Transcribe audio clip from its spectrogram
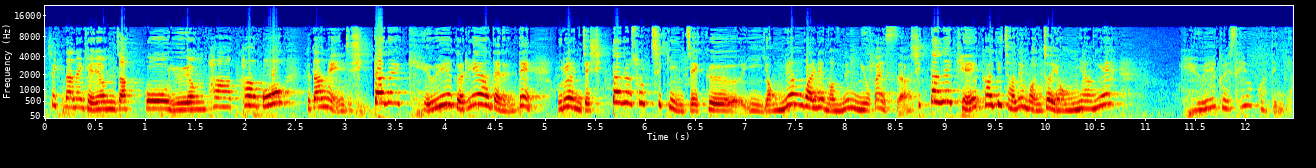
식단의 개념 잡고 유형 파악하고 그다음에 이제 식단을 계획을 해야 되는데 우리가 이제 식단을 솔직히 이제 그 이 영양 관리에 넣는 이유가 있어요. 식단을 계획하기 전에 먼저 영양의 계획을 세우거든요.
